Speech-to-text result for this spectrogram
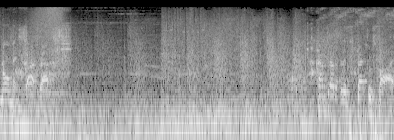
Moment. Ah, crap. Comes out of a special spot.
